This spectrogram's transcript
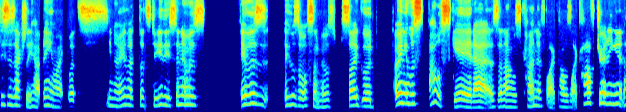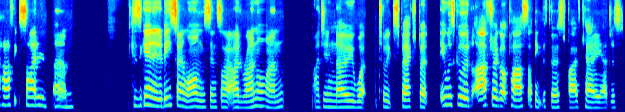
this is actually happening. Like, let's, you know, let, let's do this. And it was, it was, it was awesome. It was so good. I mean, it was, I was scared as, and I was kind of like, I was like half dreading it, half excited. Um, because again, it'd be so long since I, I'd run one I didn't know what to expect, but it was good. After I got past, I think the first five k, I just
